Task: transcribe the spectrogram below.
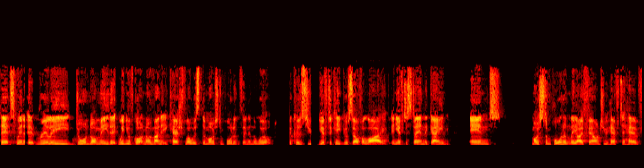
that's when it really dawned on me that when you've got no money, cash flow is the most important thing in the world because you, you have to keep yourself alive and you have to stay in the game. And most importantly, I found you have to have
